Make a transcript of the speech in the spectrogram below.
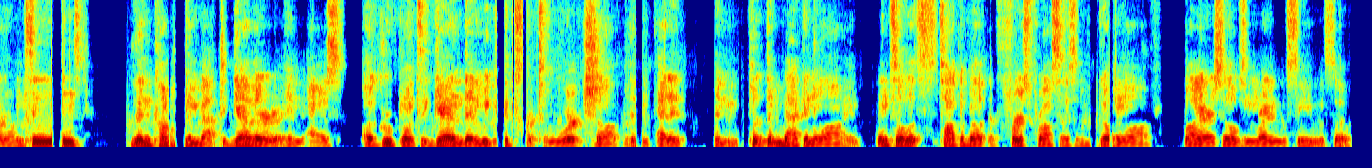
our own scenes, then come them back together and as a group once again, then we could start to workshop and edit and put them back in line. And so let's talk about the first process of going off by ourselves and writing the scenes. So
